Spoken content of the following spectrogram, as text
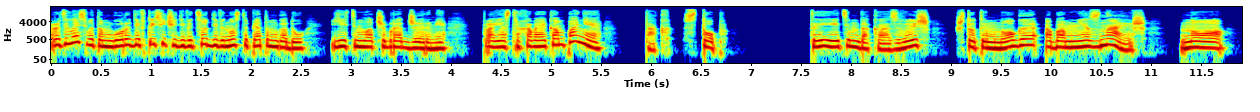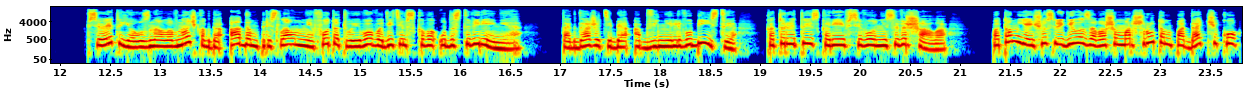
Родилась в этом городе в 1995 году. Есть младший брат Джереми. Твоя страховая компания... Так, стоп. Ты этим доказываешь, что ты многое обо мне знаешь, но... Все это я узнала в ночь, когда Адам прислал мне фото твоего водительского удостоверения. Тогда же тебя обвинили в убийстве, которое ты, скорее всего, не совершала. Потом я еще следила за вашим маршрутом по датчику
